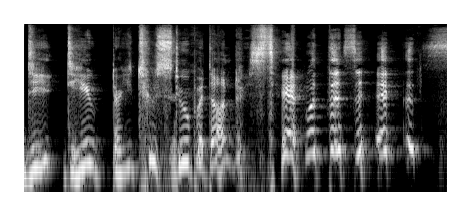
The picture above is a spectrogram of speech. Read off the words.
"Do you, do you are you too stupid to understand what this is?"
